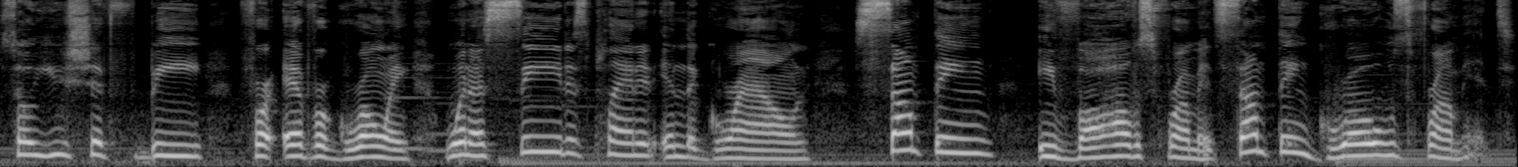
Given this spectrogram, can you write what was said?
So you should be forever growing. When a seed is planted in the ground, something evolves from it, something grows from it.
